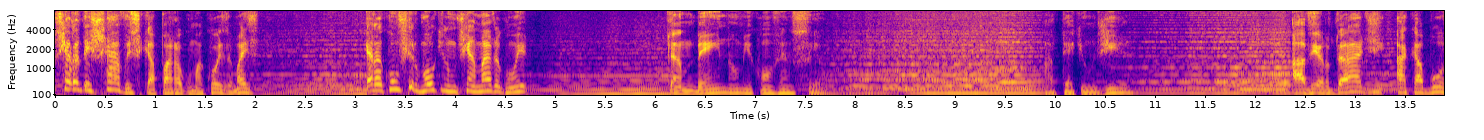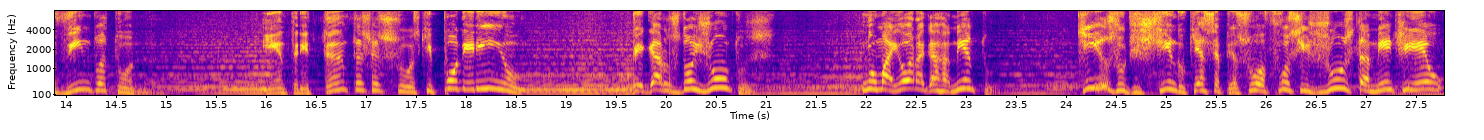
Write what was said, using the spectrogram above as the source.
se ela deixava escapar alguma coisa, mas ela confirmou que não tinha nada com ele também não me convenceu. Até que um dia, a verdade acabou vindo à tona. E entre tantas pessoas que poderiam pegar os dois juntos, no maior agarramento, quis o destino que essa pessoa fosse justamente eu.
